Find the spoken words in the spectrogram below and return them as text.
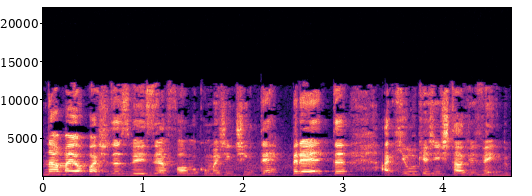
na maior parte das vezes é a forma como a gente interpreta aquilo que a gente está vivendo.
